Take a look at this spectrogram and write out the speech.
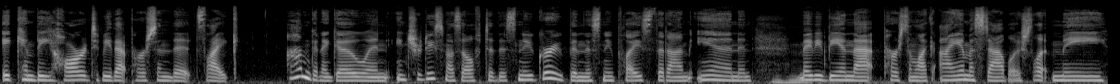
it can be hard to be that person that's like, I'm going to go and introduce myself to this new group in this new place that I'm in, and mm-hmm. maybe being that person like I am established. Let me,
